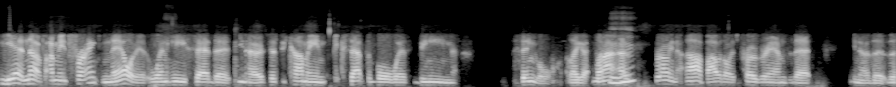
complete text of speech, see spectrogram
Yeah, no. I mean, Frank nailed it when he said that you know it's just becoming acceptable with being single. Like when I, I was growing up, I was always programmed that you know the the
